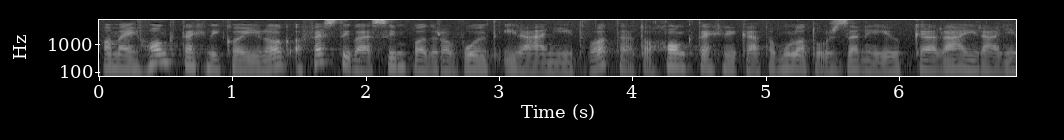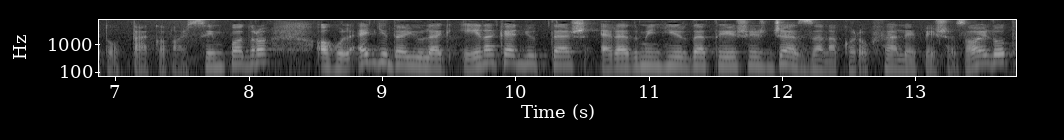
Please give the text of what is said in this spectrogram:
amely hangtechnikailag a fesztivál színpadra volt irányítva, tehát a hangtechnikát a mulatós zenéjükkel ráirányították a nagy színpadra, ahol egyidejűleg énekegyüttes, eredményhirdetés és jazzzenekarok fellépése zajlott,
